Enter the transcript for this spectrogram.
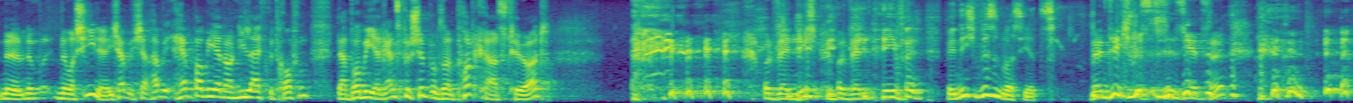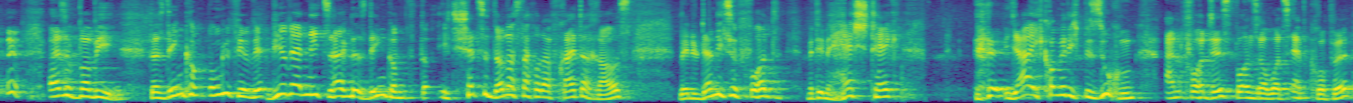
Eine, eine, eine Maschine. Ich habe ich hab, hab Bobby ja noch nie live getroffen, da Bobby ja ganz bestimmt unseren Podcast hört. und wenn nicht, und wenn, wenn, wenn nicht, wissen wir es jetzt. wenn nicht, wissen Sie es jetzt. Ne? Also Bobby, das Ding kommt ungefähr, wir, werden nicht sagen, das Ding kommt, ich schätze Donnerstag oder Freitag raus. Wenn du dann nicht sofort mit dem Hashtag ja, ich komme dich besuchen, antwortest bei unserer WhatsApp-Gruppe,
